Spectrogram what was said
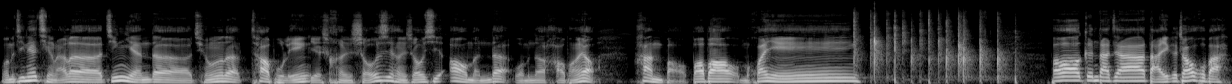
我们今天请来了今年的穷游的 Top 零，也是很熟悉、很熟悉澳门的我们的好朋友汉堡包包，我们欢迎包包跟大家打一个招呼吧。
